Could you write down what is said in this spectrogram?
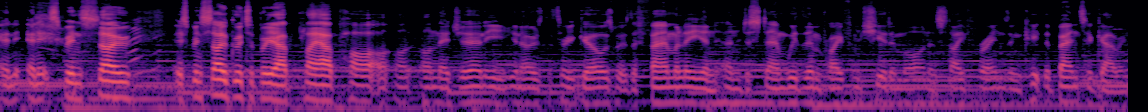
And, and it's been so it's been so good to be play our part on, on their journey, you know, as the three girls, but as the family, and, and just stand with them, pray from cheer them on, and stay friends, and keep the banter going.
